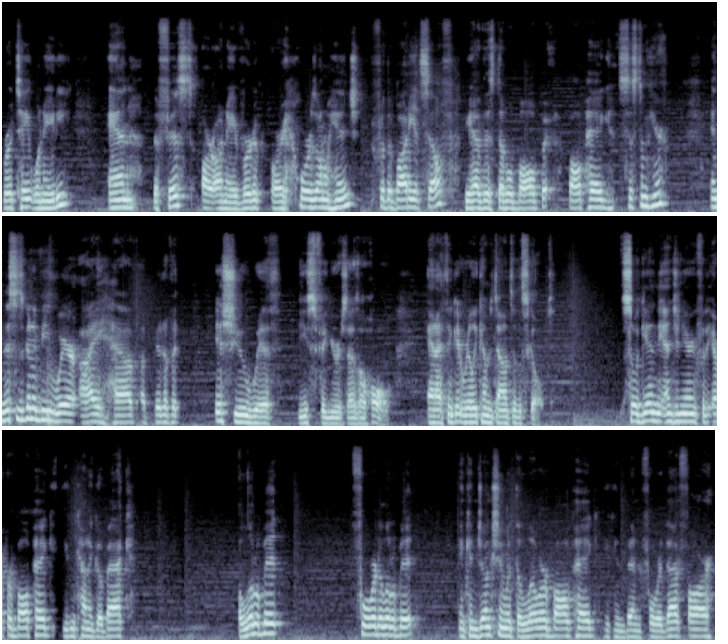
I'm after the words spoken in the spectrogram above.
rotate 180 and the fists are on a vertical or a horizontal hinge. For the body itself, we have this double ball, ball peg system here. And this is going to be where I have a bit of an issue with these figures as a whole. And I think it really comes down to the sculpt. So again, the engineering for the upper ball peg, you can kind of go back a little bit, forward a little bit. In conjunction with the lower ball peg, you can bend forward that far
